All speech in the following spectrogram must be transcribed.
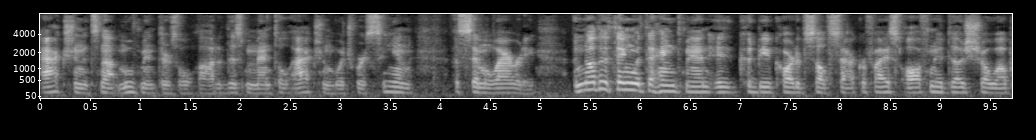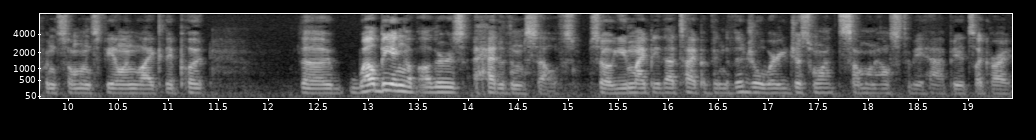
action, it's not movement, there's a lot of this mental action, which we're seeing a similarity. Another thing with the Hanged Man, it could be a card of self-sacrifice. Often it does show up when someone's feeling like they put the well-being of others ahead of themselves. So you might be that type of individual where you just want someone else to be happy. It's like, all right,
